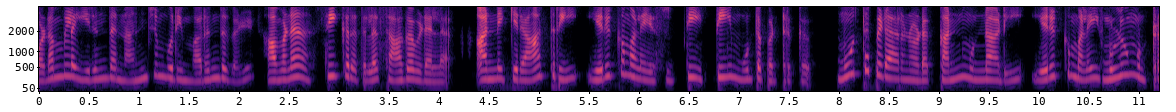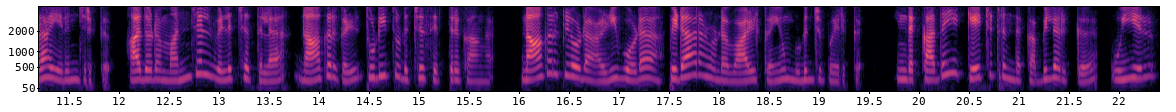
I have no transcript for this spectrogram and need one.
உடம்புல இருந்த நஞ்சு முறி மருந்துகள் அவனை சீக்கிரத்துல சாக விடல அன்னைக்கு ராத்திரி எருக்குமலைய சுத்தி தீ மூட்டப்பட்டிருக்கு. மூத்த பிடாரனோட கண் முன்னாடி எருக்குமலை முழு முற்றா எரிஞ்சிருக்கு. அதோட மஞ்சள் வெளிச்சத்துல நாகர்கள் துடி துடிச்சு செத்துருக்காங்க. நாகர்களோட அழிவோட பிடாரனோட வாழ்க்கையும் முடிஞ்சு போயிருக்கு. இந்த கதையை கேட்டுட்டு இருந்த கபிலருக்கு உயிர்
